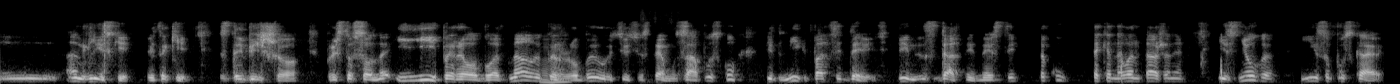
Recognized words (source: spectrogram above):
і англійські літаки здебільшого пристосована. І її переобладнали, переробили цю систему запуску під міг 29 Він здатний нести таку таке навантаження, і з нього її запускають.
